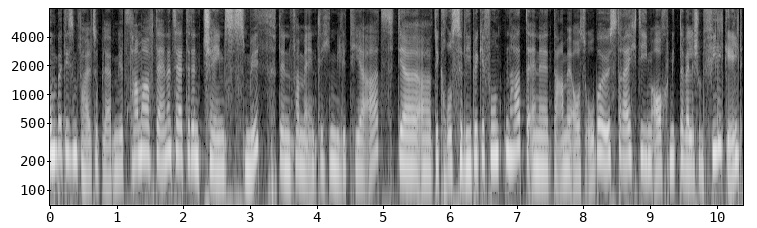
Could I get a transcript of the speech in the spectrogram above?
Um bei diesem Fall zu bleiben, jetzt haben wir auf der einen Seite den James Smith, den vermeintlichen Militärarzt, der äh, die große Liebe gefunden hat, eine Dame aus Oberösterreich, die ihm auch mittlerweile schon viel Geld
